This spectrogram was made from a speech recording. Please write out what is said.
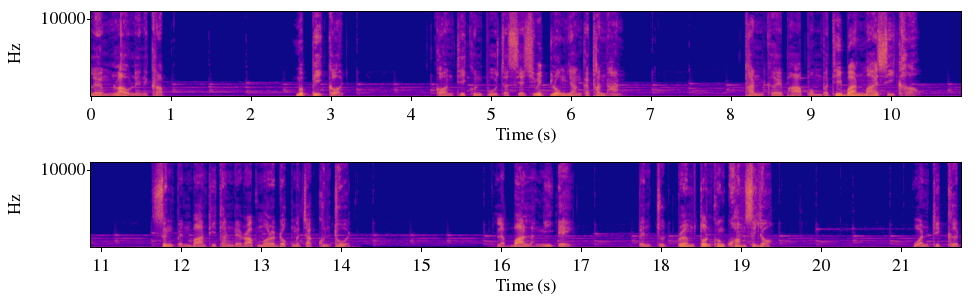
เริ่มเล่าเลยนะครับ เมื่อปีก่อน ก่อนที่คุณปู่จะเสียชีวิตลงอย่างกระทันหัน ท่านเคยพาผมไปที่บ้านไม้สีขาว ซึ่งเป็นบ้านที่ท่านได้รับมรดกมาจากคุณทวด และบ้านหลังนี้เอง เป็นจุดเริ่มต้นของความสยอง วันที่เกิด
